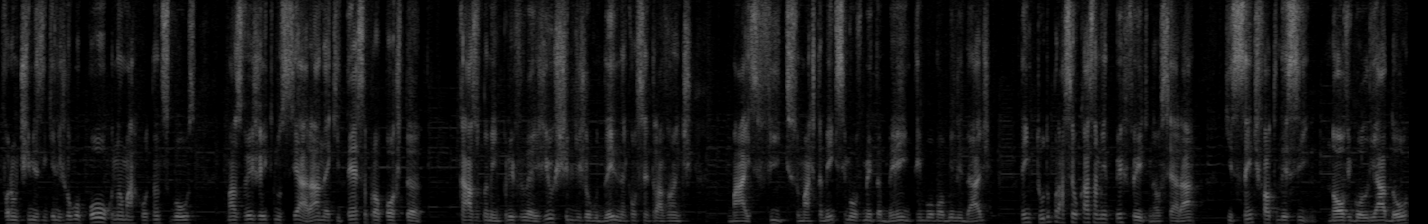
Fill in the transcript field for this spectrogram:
foram times em que ele jogou pouco, não marcou tantos gols, mas vejo aí que no Ceará, né, que tem essa proposta, caso também privilegie o estilo de jogo dele, né, que é um centroavante mais fixo, mas também que se movimenta bem, tem boa mobilidade, tem tudo para ser o casamento perfeito, né? O Ceará que sente falta desse nove goleador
